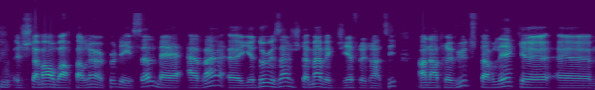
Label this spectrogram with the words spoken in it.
Mm. Euh, Justement, on va en reparler un peu des sels, mais avant, euh, il y a deux ans, justement, avec JF Le Gentil, en entrevue, tu parlais que euh,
